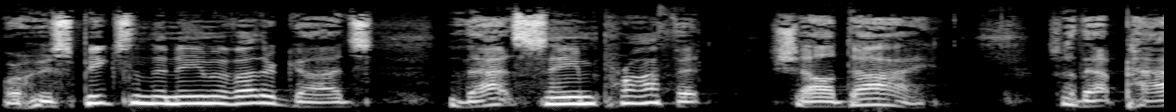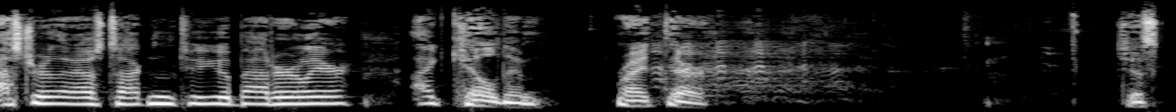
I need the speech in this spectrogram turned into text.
or who speaks in the name of other gods, that same prophet shall die. So that pastor that I was talking to you about earlier, I killed him right there. just,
